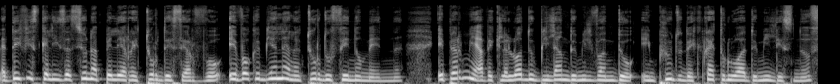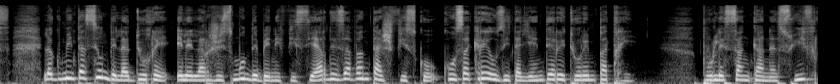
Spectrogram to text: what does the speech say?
La défiscalisation appelée retour des cerveaux évoque bien la nature du phénomène et permet, avec la loi du bilan 2022 et plus de décret loi 2019, l'augmentation de la durée et l'élargissement des bénéficiaires des avantages fiscaux consacrés aux Italiens des retours en patrie. Pour les cinq ans à suivre,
